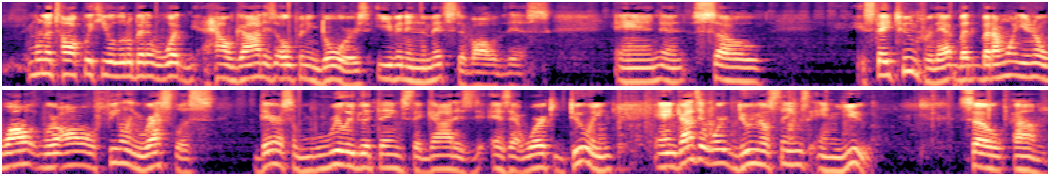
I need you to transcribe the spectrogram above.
I want to talk with you a little bit of what how God is opening doors even in the midst of all of this. And, and so stay tuned for that, but but I want you to know while we're all feeling restless, there are some really good things that God is is at work doing, and God's at work doing those things in you. So, um,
